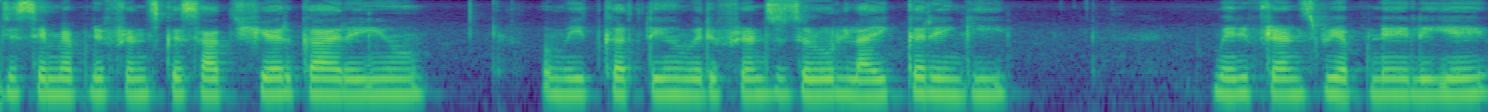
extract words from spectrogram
जिसे मैं अपने फ्रेंड्स के साथ शेयर कर रही हूँ। उम्मीद करती हूँ मेरी फ्रेंड्स ज़रूर लाइक करेंगी। मेरी फ्रेंड्स भी अपने लिए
